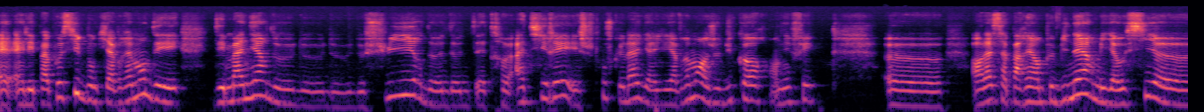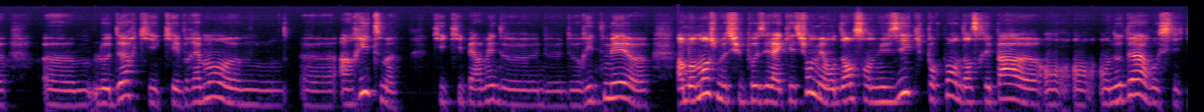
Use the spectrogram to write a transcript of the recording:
elle n'est pas possible. Donc il y a vraiment des, des manières de, de, de, de fuir, d'être attiré, et je trouve que là, il y, a, il y a vraiment un jeu du corps, en effet. Euh, alors là, ça paraît un peu binaire, mais il y a aussi euh, euh, l'odeur qui, est vraiment euh, euh, un rythme qui, permet de, rythmer. À un moment, je me suis posé la question, mais on danse en musique, pourquoi on danserait pas en, odeur aussi?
